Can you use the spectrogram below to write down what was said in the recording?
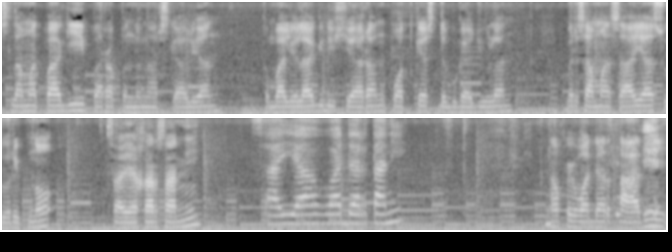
Selamat pagi para pendengar sekalian. Kembali lagi di siaran podcast The Begajulan bersama saya Suripno. Saya Karsani. Saya Wadartani. Kenapa Wadar Tani?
